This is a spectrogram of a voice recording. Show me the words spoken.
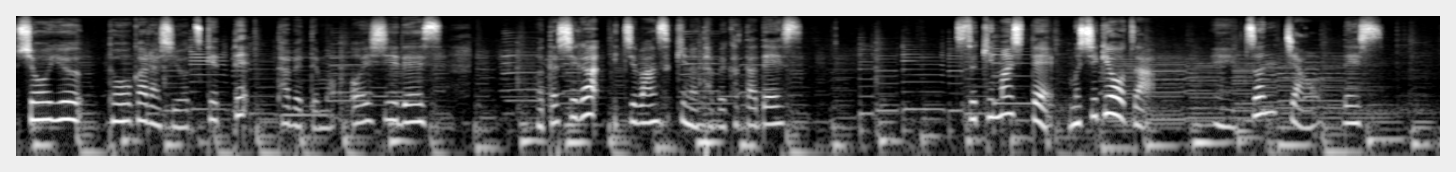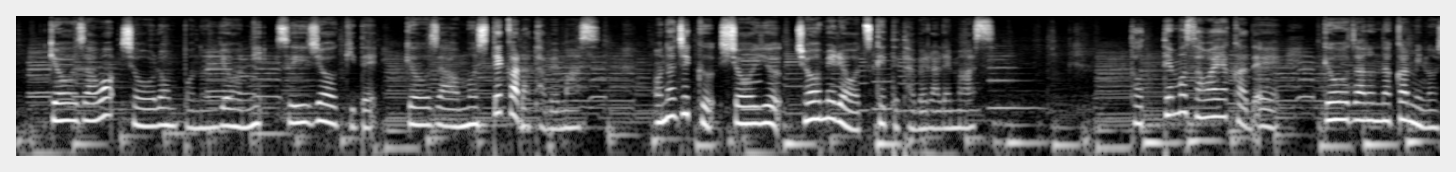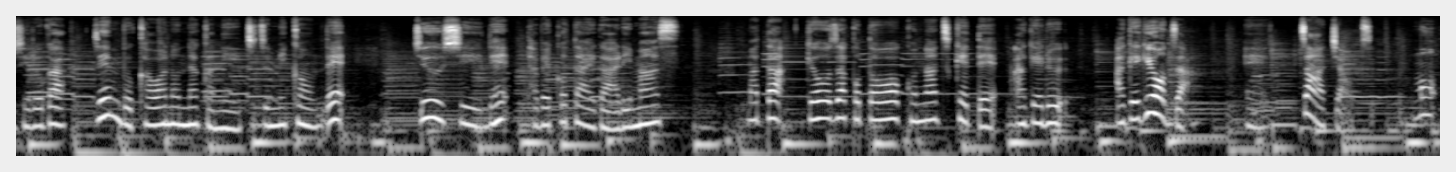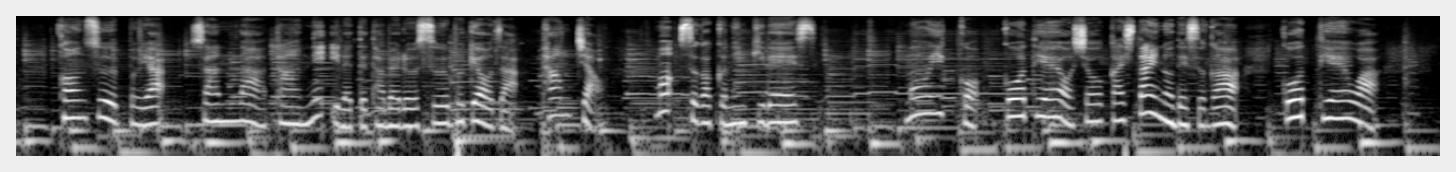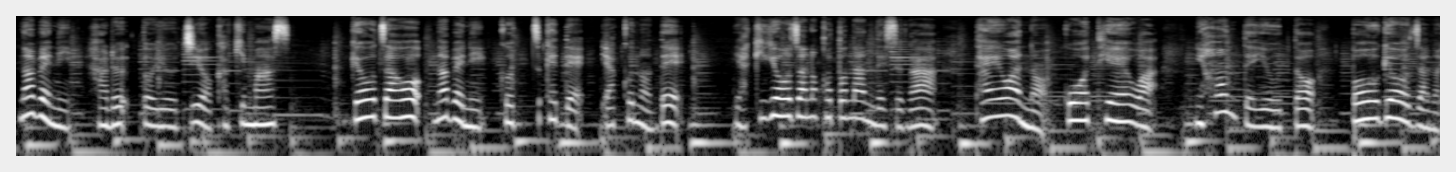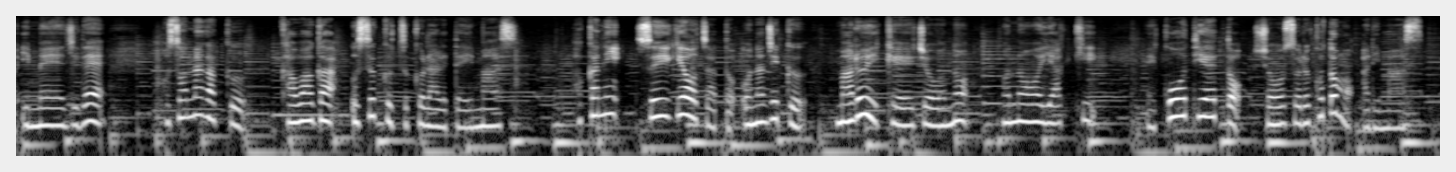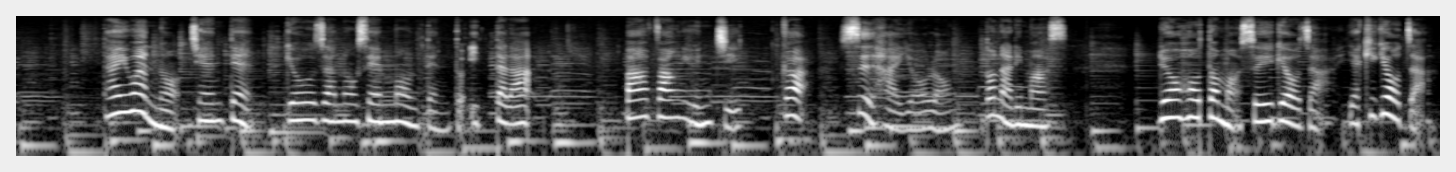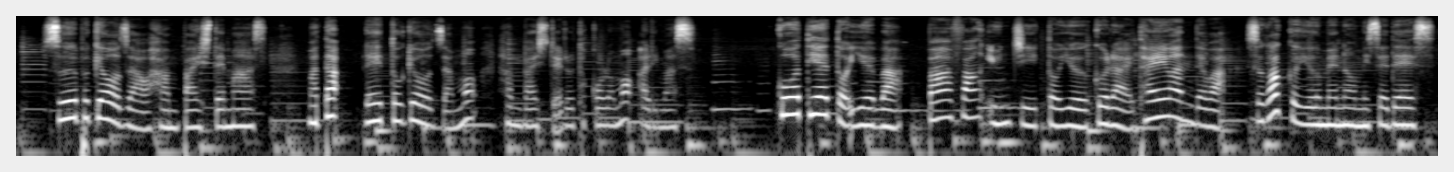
醤油唐辛子をつけて食べても美味しいです。私が一番好きな食べ方です。続きまして蒸し餃子、えー、ズンチャオです。餃子を小籠包のように水蒸気で餃子を蒸してから食べます。同じく醤油調味料をつけて食べられます。とっても爽やかで餃子の中身の汁が全部皮の中に包み込んでジューシーで食べ応えがあります。また餃子粉とを粉つけて揚げる揚げ餃子、えー、ザー餃子もコーンスープやサンラータンに入れて食べるスープ餃子タンチャオもすごく人気です。もう一個ゴーティエを紹介したいのですがゴーティエは鍋に貼るという字を書きます。餃子を鍋にくっつけて焼くので焼き餃子のことなんですが台湾のゴーティエは日本でいうと棒餃子のイメージで細長く皮が薄く作られています。他に水餃子と同じく丸い形状のものを焼きゴーティエと称することもあります。台湾のチェーン店餃子の専門店といったら八方雲集が四海洋論となります。両方とも水餃子焼き餃子スープ餃子を販売してます。また冷凍餃子も販売しているところもあります。锅贴といえばバーファンユンチというぐらい台湾ではすごく有名なお店です。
